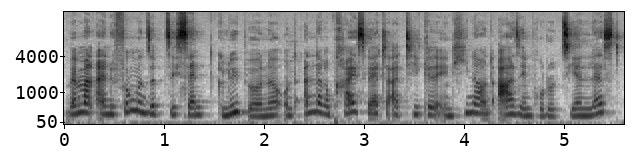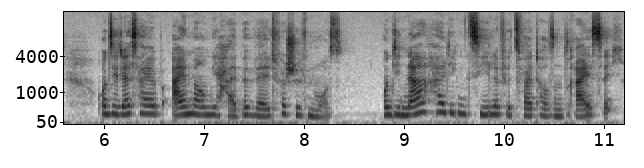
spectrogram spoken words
wenn man eine 75 Cent Glühbirne und andere preiswerte Artikel in China und Asien produzieren lässt und sie deshalb einmal um die halbe Welt verschiffen muss. Und die nachhaltigen Ziele für 2030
